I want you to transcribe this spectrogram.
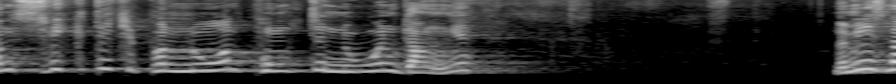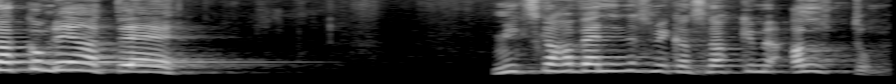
Han svikter ikke på noen punkter noen ganger. Når vi snakker om det at eh, vi skal ha venner som vi kan snakke med alt om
